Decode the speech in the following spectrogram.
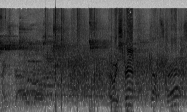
Nice drive. we Strat. Good job,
